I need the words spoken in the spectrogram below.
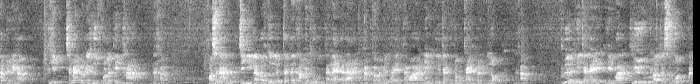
มันเป็นไงครับผิดใช่ไหมมันก็คือคนละทิศทางนะครับ เพราะฉะนั้นจริงๆแล้วก็คือจะจะทำให้ถูกแต่แรกก็ได้นะครับ ก็ไม่เป็นไร แต่ว่านี้คือจะจงใจให้มันเป็นลบนะครับ เพื่อที่จะให้เห็นว่าถึงเราจะสมมติมัน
